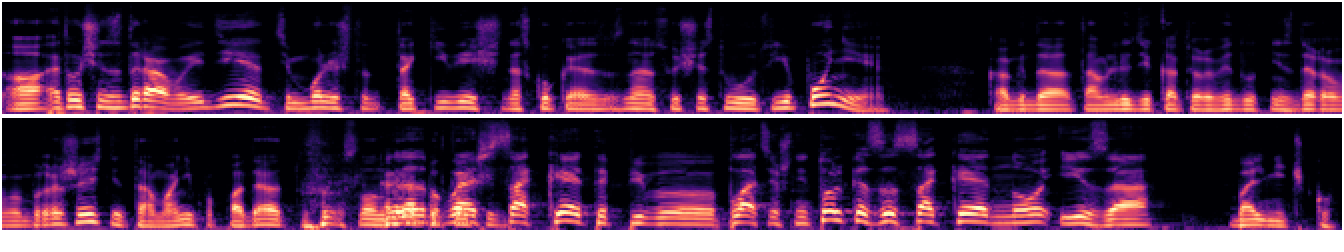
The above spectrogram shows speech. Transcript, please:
А, это очень здравая идея, тем более, что такие вещи, насколько я знаю, существуют в Японии когда там люди, которые ведут нездоровый образ жизни, там они попадают, условно Когда говоря, ты покупаешь какие... саке, ты э, платишь не только за саке, но и за больничку.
